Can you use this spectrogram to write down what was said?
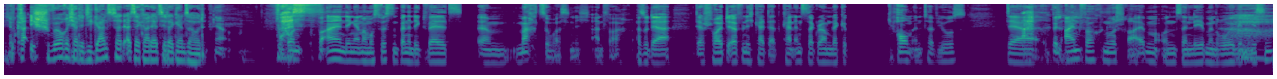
Ich, hab grad, ich schwöre, ich hatte die ganze Zeit, als er gerade erzählt hat, Gänsehaut. ja. Was? Und vor allen Dingen, man muss wissen, Benedikt Welz ähm, macht sowas nicht einfach. Also der, der scheut die Öffentlichkeit, der hat kein Instagram, der gibt kaum Interviews. Der will einfach nur schreiben und sein Leben in Ruhe genießen.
